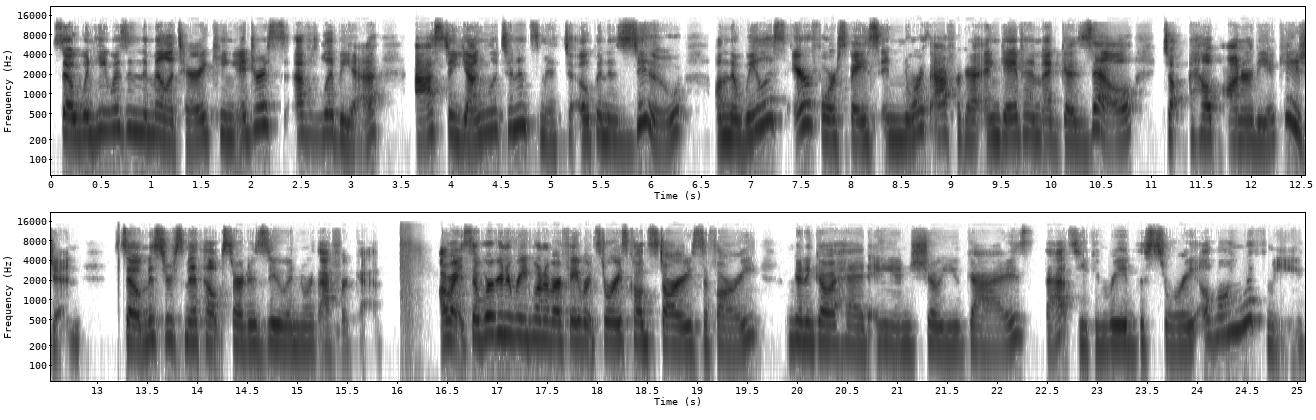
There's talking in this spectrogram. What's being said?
So when he was in the military, King Idris of Libya asked a young Lieutenant Smith to open a zoo on the Wheelus Air Force Base in North Africa and gave him a gazelle to help honor the occasion. So Mr. Smith helped start a zoo in North Africa. All right, so we're going to read one of our favorite stories called Starry Safari. I'm going to go ahead and show you guys that so you can read the story along with me.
